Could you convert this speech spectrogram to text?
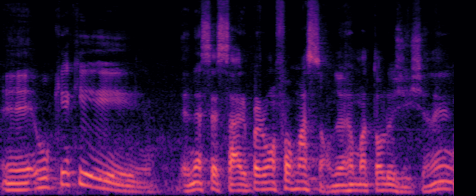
É, o que é que é necessário para uma formação do reumatologista, né?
